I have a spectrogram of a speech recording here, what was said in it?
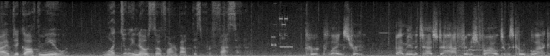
Arrived at Gotham U. What do we know so far about this professor? Kirk Langstrom. Batman attached a half-finished file to his code black.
